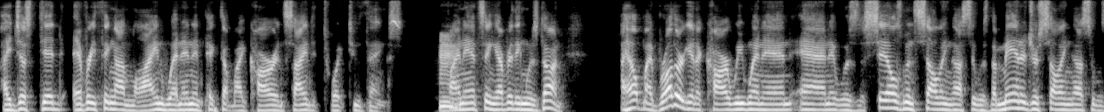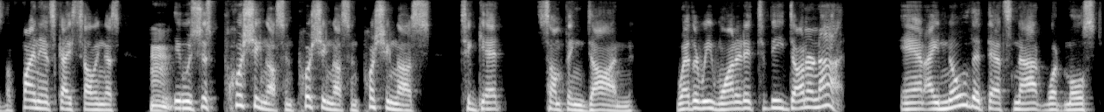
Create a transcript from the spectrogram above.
I just did everything online went in and picked up my car and signed it to two things mm. financing everything was done i helped my brother get a car we went in and it was the salesman selling us it was the manager selling us it was the finance guy selling us mm. it was just pushing us and pushing us and pushing us to get something done whether we wanted it to be done or not and I know that that's not what most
